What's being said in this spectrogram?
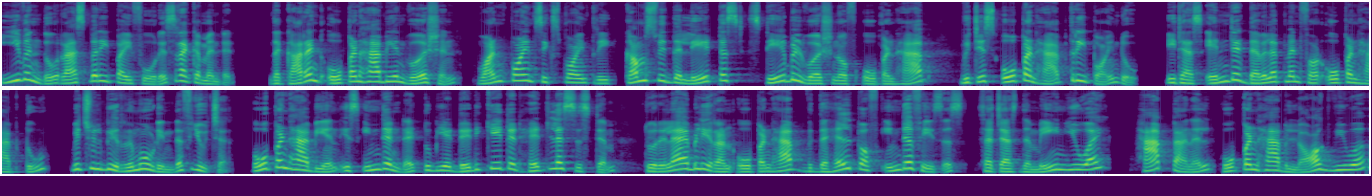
even though Raspberry Pi 4 is recommended. The current OpenHabian version 1.6.3 comes with the latest stable version of OpenHab which is OpenHab 3.0. It has ended development for OpenHab 2 which will be removed in the future. OpenHabian is intended to be a dedicated headless system to reliably run OpenHab with the help of interfaces such as the main UI, Hab panel, OpenHab log viewer,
